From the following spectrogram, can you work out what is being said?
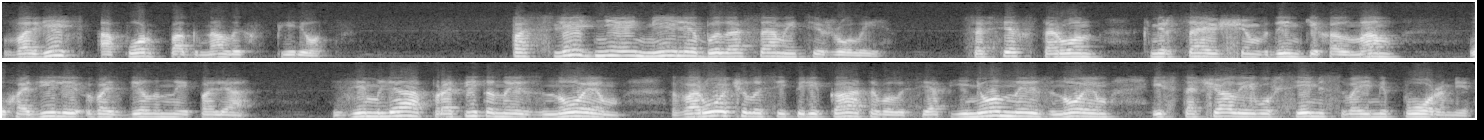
во весь опор погнал их вперед. Последняя миля была самой тяжелой. Со всех сторон к мерцающим в дымке холмам уходили возделанные поля. Земля, пропитанная зноем, ворочалась и перекатывалась, и, опьяненная зноем, источала его всеми своими порами,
